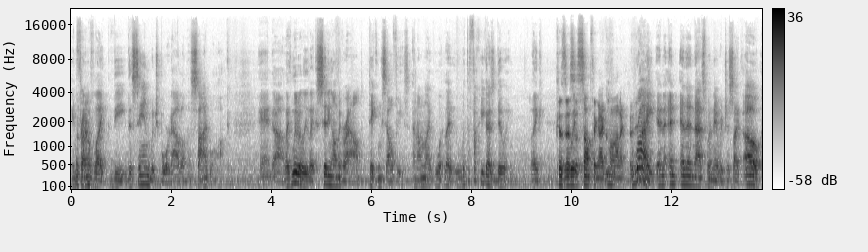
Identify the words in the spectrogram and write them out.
in front of like the, the sandwich board out on the sidewalk. And uh, like literally like sitting on the ground taking selfies, and I'm like, what like what the fuck are you guys doing? Like Because this Wait. is something iconic. that right and, and and then that's when they were just like oh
